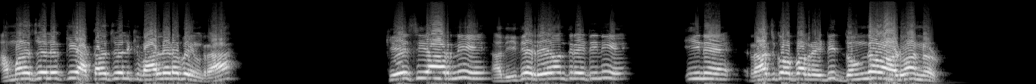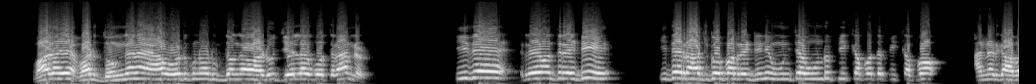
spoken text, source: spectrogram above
అమ్మల జోలికి అక్కల జోలికి వాళ్ళేడబోయినరా కేసీఆర్ని అది ఇదే రేవంత్ రెడ్డిని ఈయన రాజగోపాల్ రెడ్డి దొంగవాడు అన్నాడు. వాడు వాడు దొంగన? ఓటుకున్నోడుకు దొంగవాడు? జైల్లోకి పోతాడా? అన్నాడు. ఇదే రేవంత్ రెడ్డి ఇదే రాజగోపాల్ రెడ్డిని ఉంటే ఉండు పిక్కపోతే పిక్కపో అన్నాడు కాబ.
